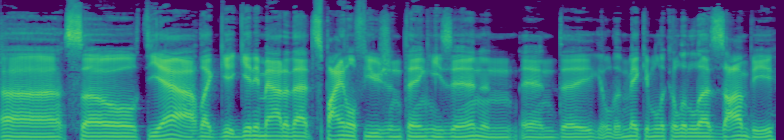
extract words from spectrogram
Uh, so yeah, like get get him out of that spinal fusion thing he's in, and and uh, make him look a little less zombie, a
